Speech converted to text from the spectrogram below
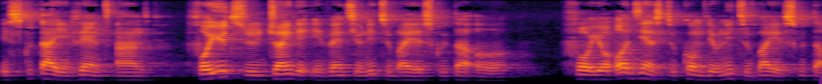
a scooter event and for you to join the event you need to buy a scooter or for your audience to come they will need to buy a scooter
